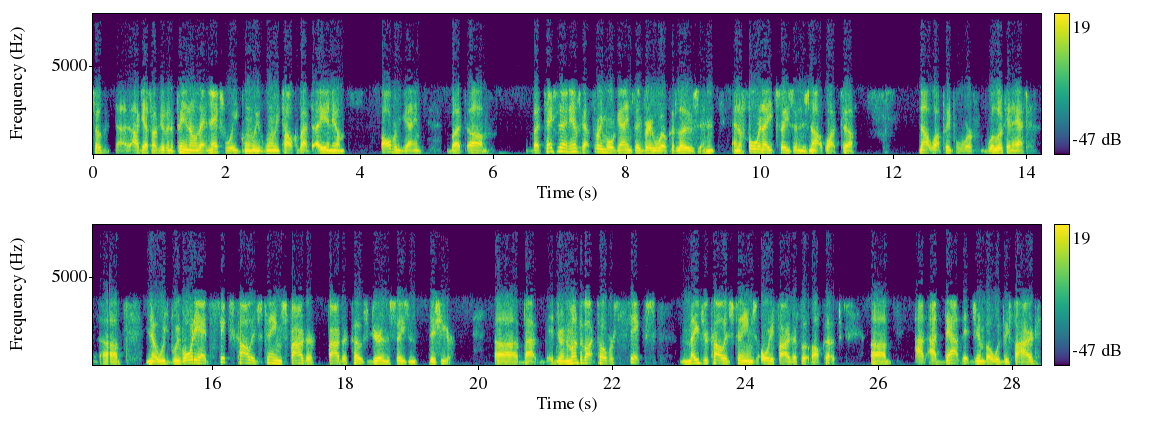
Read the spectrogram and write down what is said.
so uh, I guess I'll give an opinion on that next week when we when we talk about the A and M Auburn game. But um, but Texas A&M's got three more games they very well could lose, and and a four and eight season is not what uh, not what people were were looking at. Uh, you know, we, we've already had six college teams fire their fire their coach during the season this year. Uh, about during the month of October, six major college teams already fired their football coach. Uh, I, I doubt that Jimbo would be fired,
